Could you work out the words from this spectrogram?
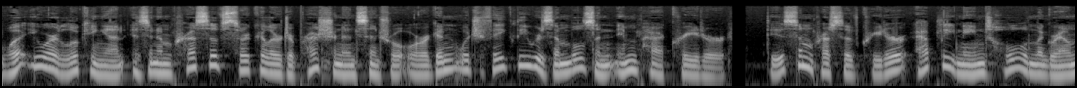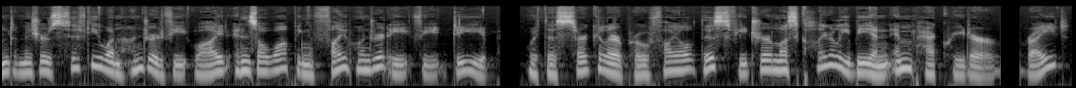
What you are looking at is an impressive circular depression in central Oregon which vaguely resembles an impact crater. This impressive crater, aptly named Hole in the Ground, measures 5,100 feet wide and is a whopping 508 feet deep. With this circular profile, this feature must clearly be an impact crater, right?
